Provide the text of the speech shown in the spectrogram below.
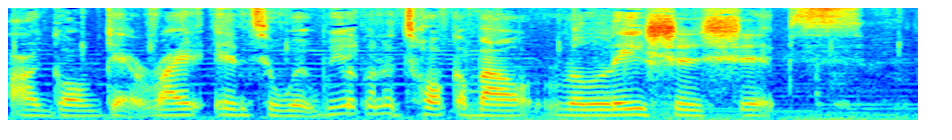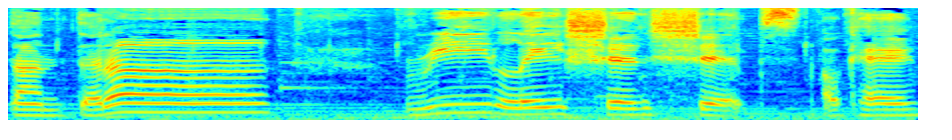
are going to get right into it. We are going to talk about relationships. Dun dun dun. Relationships okay?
